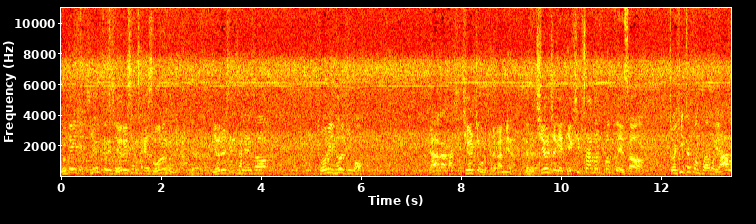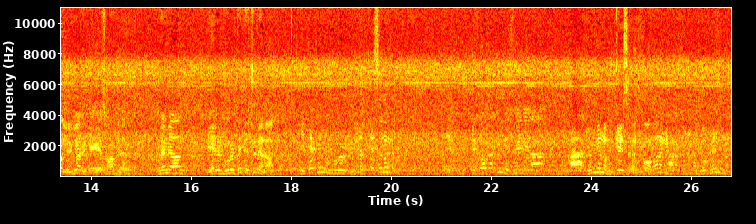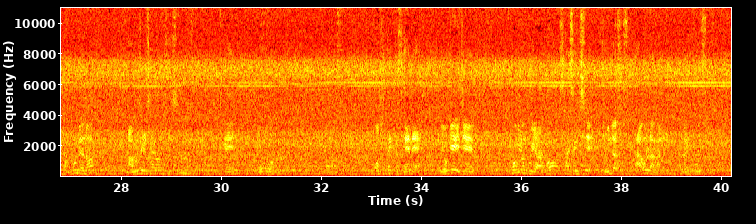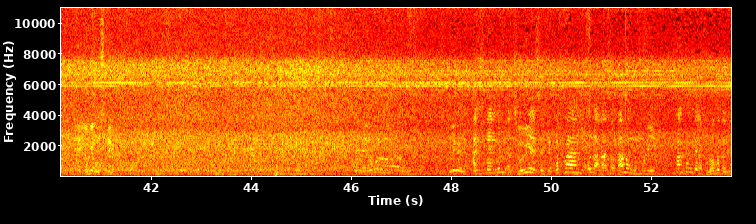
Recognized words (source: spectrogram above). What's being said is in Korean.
요게 이제 지역적에서 열을 생산해서 오는 겁니다. 예. 열을 생산해서 조리 넣어주고 야가 다시 지열 쪽으로 들어갑니다. 그럼 네. 지열 쪽에 114번 펌프에서 저 히터 펌프하고 야하고 열교환을 계속 합니다. 네. 그러면 얘를 물을 데펴주면은 이 데펴놓은 물을 우리는 떼 쓰는 겁니다. 예. 이 똑같은 게 세 개가 다 병렬로 묶여 있어가지고 어느 게 하나 터지면 요 밸브만 잠그면은 나머지를 사용할 수 있습니다. 예, 요 어, 오스탱크 세대. 요게 이제 공용 부위하고 사생시 기온자 수다 올라가는 그런 호스 예, 요게 오스탱크 우리가 이제 반수되는 겁니다. 저 위에서 이제 급항이 올라가서 남았는 물이 환탕대가 들어오거든요.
